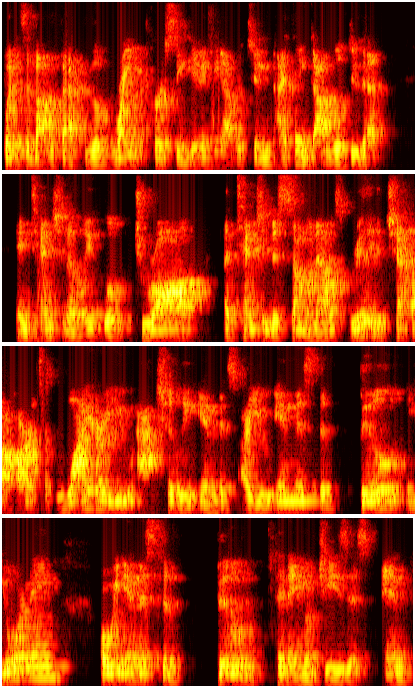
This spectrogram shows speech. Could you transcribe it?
but it's about the fact that the right person getting the opportunity. I think God will do that intentionally, will draw attention to someone else, really to check our hearts. Why are you actually in this? Are you in this to build your name, or are we in this to build the name of Jesus? And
